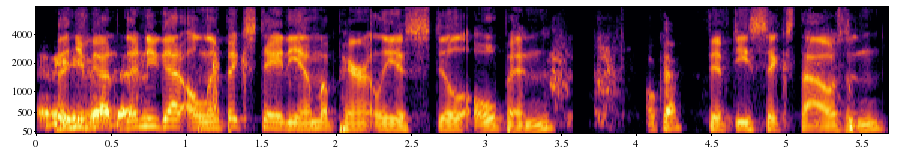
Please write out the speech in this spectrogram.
Maybe then you've got got then you got Olympic Stadium. Apparently, is still open. Okay. Fifty six thousand.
